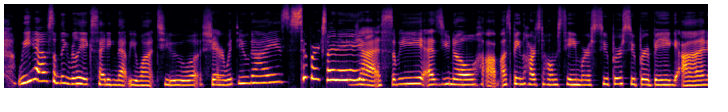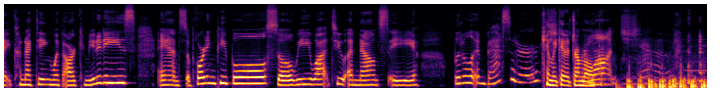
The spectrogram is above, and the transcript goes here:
we have something really exciting that we want to share with you guys. Super exciting. Yes, so we, as you know, um, us being the Hearts to Homes team, we're super, super big on connecting with our communities and supporting people. So we want to announce a little ambassador. Can we get a drum roll? launch. Yeah.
